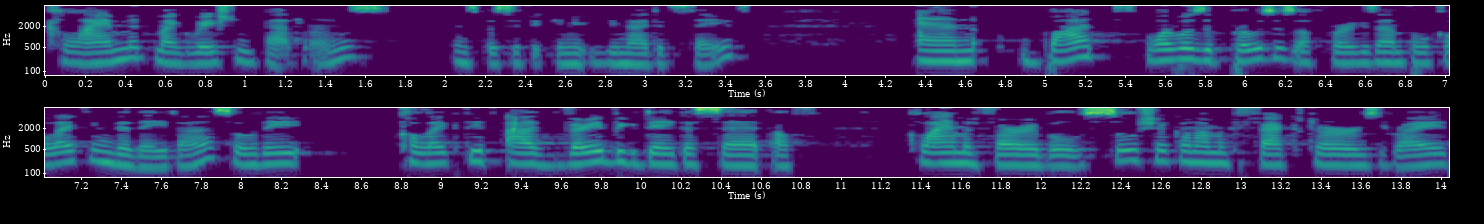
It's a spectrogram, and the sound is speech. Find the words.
climate migration patterns in specific in the United States. And what, what was the process of, for example, collecting the data? So they collected a very big data set of climate variables, socioeconomic factors, right?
